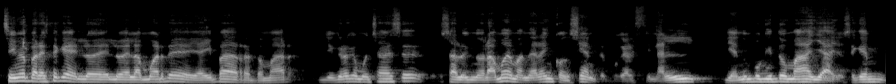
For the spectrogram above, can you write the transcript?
sí me parece que lo de, lo de la muerte, y ahí para retomar, yo creo que muchas veces, o sea, lo ignoramos de manera inconsciente, porque al final, yendo un poquito más allá, yo sé que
